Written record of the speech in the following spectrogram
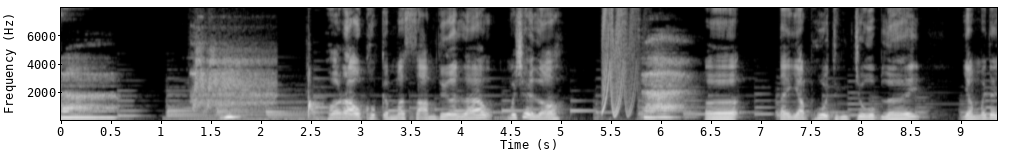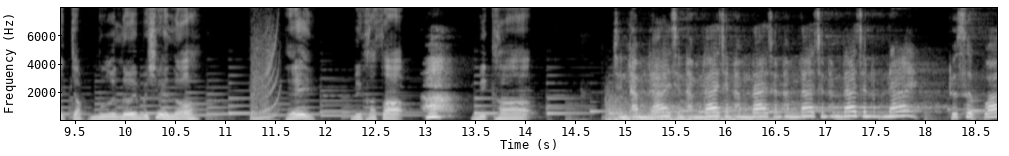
อ่าเพราะเราคบกันมาสามเดือนแล้ว ไม่ใช่เหรออ่าเออ แต่อย่าพูดถึงจูบเลย ยังไม่ได้จับมือเลยไม่ใช่เหรอ เฮ้ยมิคาสะฮะมิคา ฉันทำได้ ฉันทำได้ ฉันทำได้ ฉันทำได้ ฉันทำได้ ฉันทำได้ รู้สึกว่า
